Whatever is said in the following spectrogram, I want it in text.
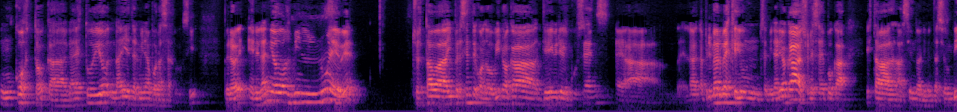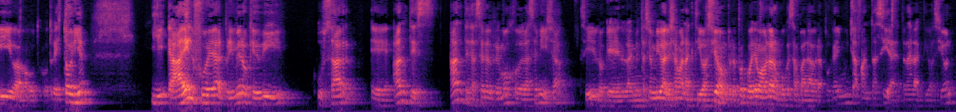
un costo cada, estudio, nadie termina por hacerlo, ¿sí? Pero en el año 2009, yo estaba ahí presente cuando vino acá Gabriel Cousens, eh, la, primera vez que di un seminario acá, yo en esa época estaba haciendo alimentación viva, otra historia, y a él fue al primero que vi usar, eh, antes, antes de hacer el remojo de la semilla, ¿sí? lo que en la alimentación viva le llaman activación, pero después podríamos hablar un poco de esa palabra, porque hay mucha fantasía detrás de la activación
